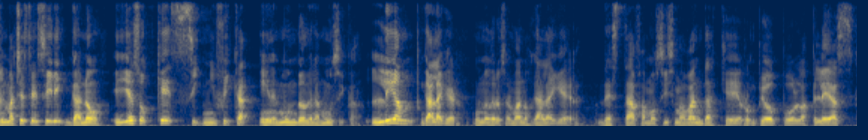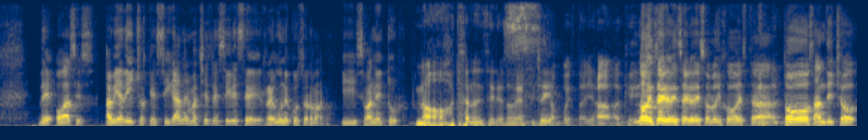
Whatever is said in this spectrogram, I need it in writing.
el Manchester City ganó. ¿Y eso qué significa en el mundo de la música? Liam Gallagher, uno de los hermanos Gallagher, de esta famosísima banda que rompió por las peleas de Oasis, había dicho que si gana el Manchester City se reúne con su hermano y se van en tour. No, ¿en serio? No me has Sí. esa apuesta, ya. No, en serio, en serio, eso lo dijo esta... Todos han dicho,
